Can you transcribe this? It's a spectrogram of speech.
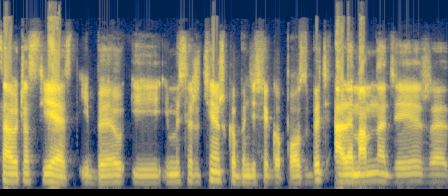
cały czas jest i był i, i myślę, że ciężko będzie się go pozbyć, ale mam nadzieję, że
